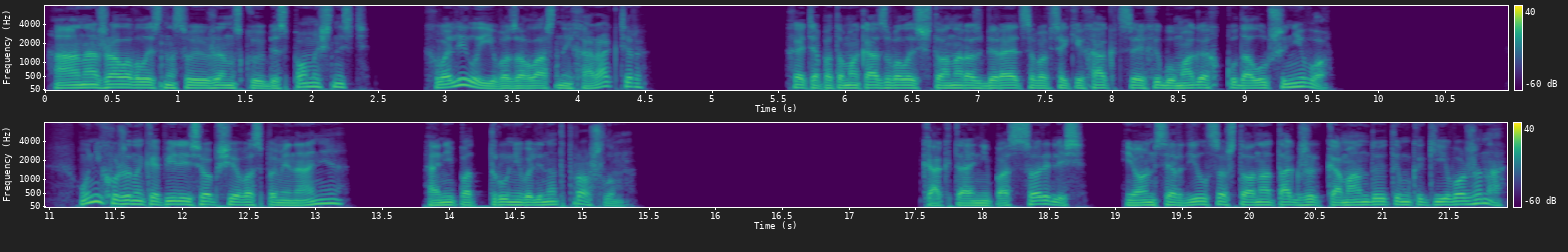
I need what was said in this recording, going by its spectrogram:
а она жаловалась на свою женскую беспомощность, хвалила его за властный характер, хотя потом оказывалось, что она разбирается во всяких акциях и бумагах куда лучше него. У них уже накопились общие воспоминания, они подтрунивали над прошлым. Как-то они поссорились, и он сердился, что она так же командует им, как и его жена.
